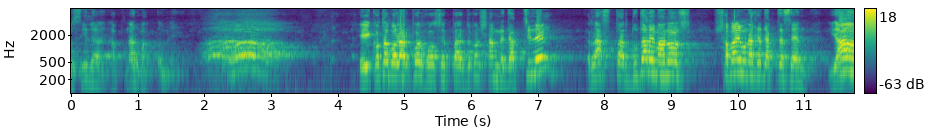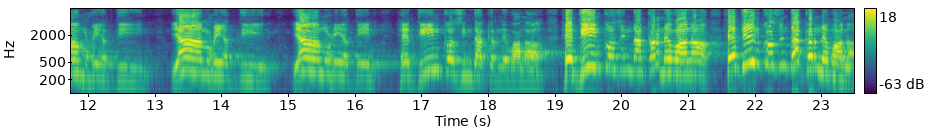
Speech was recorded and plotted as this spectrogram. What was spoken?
উসিলায় আপনার মাধ্যমে। এই কথা বলার পর হোসে পাক যখন সামনে যাচ্ছিলেন, রাস্তার দুধারে মানুষ সবাই ওনাকে দেখতেছেন, ইয়া মহিউদ্দিন या मुहिद्दीन या मुहिद्दीन है दीन को जिंदा करने वाला है दीन को जिंदा करने वाला है दीन को जिंदा करने वाला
